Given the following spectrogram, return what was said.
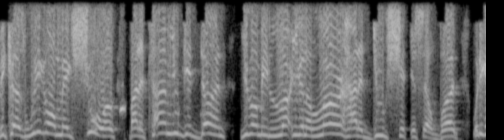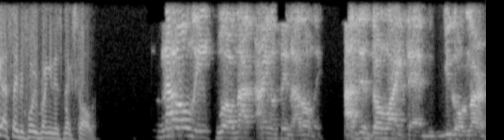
Because we're gonna make sure by the time you get done, you're gonna be lear- you're gonna learn how to do shit yourself, bud. What do you gotta say before we bring in this next caller? Not only, well, not I ain't gonna say not only. I just don't like that. You gonna learn.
